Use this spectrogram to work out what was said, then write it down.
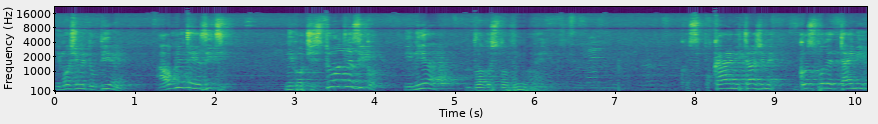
И можеме да убиеме. А огните јазици ни го очистуват јазикот и ние благословуваме. Кога се покајаме и тражиме, Господе, дай ми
